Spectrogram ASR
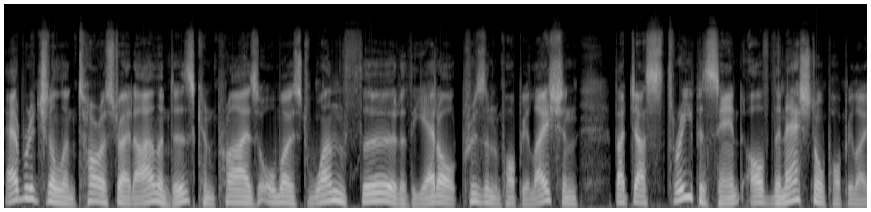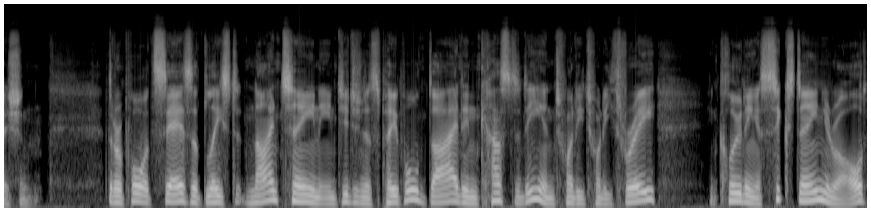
Aboriginal and Torres Strait Islanders comprise almost one third of the adult prison population, but just 3% of the national population. The report says at least 19 Indigenous people died in custody in 2023 including a 16 year old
